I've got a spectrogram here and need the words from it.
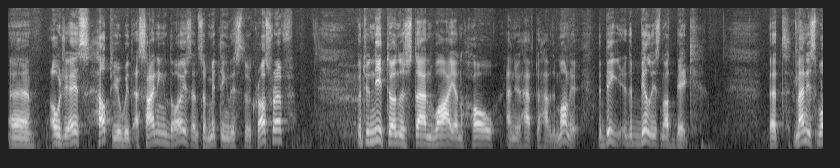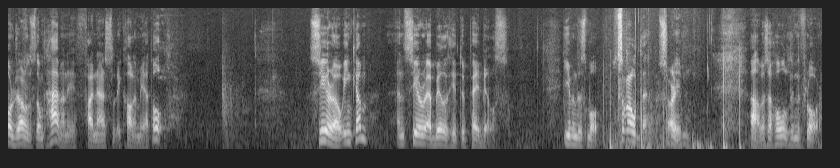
uh, OJS help you with assigning DOIs and submitting this to Crossref. But you need to understand why and how, and you have to have the money. The, big, the bill is not big. But many small journals don't have any financial economy at all. Zero income and zero ability to pay bills. Even the small. Sorry. Ah, there's a hole in the floor.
